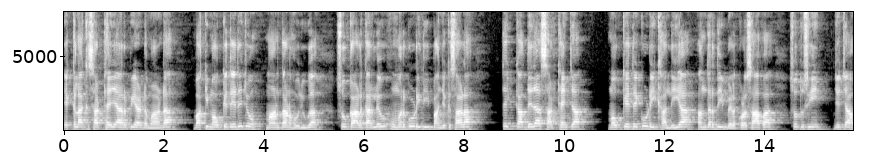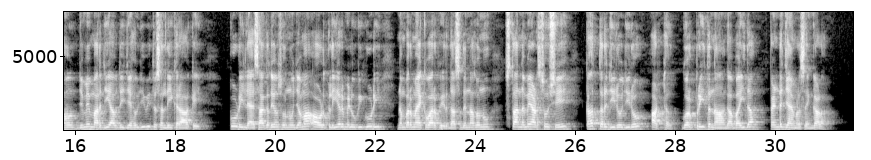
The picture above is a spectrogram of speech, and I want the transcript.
160000 ਰੁਪਿਆ ਡਿਮਾਂਡ ਆ। ਬਾਕੀ ਮੌਕੇ ਤੇ ਇਹਦੇ ਚੋਂ ਮਾਨਤਾਨ ਹੋ ਜਾਊਗਾ। ਸੋ ਕਾਲ ਕਰ ਲਿਓ, ਉਮਰ ਘੋੜੀ ਦੀ 5 ਸਾਲ ਆ ਤੇ ਕੱਦ ਇਹਦਾ 60 ਇੰਚ ਆ। ਮੌਕੇ ਤੇ ਘੋੜੀ ਖਾਲੀ ਆ, ਅੰਦਰ ਦੀ ਬਿਲਕੁਲ ਸਾਫ਼ ਆ। ਸੋ ਤੁਸੀਂ ਜੇ ਚਾਹੋ, ਜਿਵੇਂ ਮਰਜ਼ੀ ਆਪਦੀ ਜਿਹੋ ਜੀ ਵੀ ਤਸੱਲੀ ਕਰਾ ਕੇ ਘੋੜੀ ਲੈ ਸਕਦੇ ਹੋ ਤੁਹਾਨੂੰ, ਜਮਾ ਆਲ ਕਲੀਅਰ ਮਿਲੂਗੀ ਘੋੜੀ। ਨੰਬਰ ਮੈਂ ਇੱਕ ਵਾਰ ਫੇਰ ਦੱਸ ਦਿੰਨਾ ਤੁਹਾਨੂੰ 97806 71008 ਗੁਰਪ੍ਰੀਤ ਨਾਂਗਾ ਬਾਈ ਦਾ, ਪਿੰਡ ਜੈਮਲ ਸਿੰਘ ਵਾਲਾ।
